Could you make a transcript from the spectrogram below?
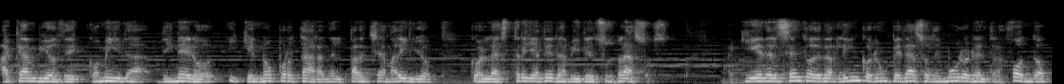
a cambio de comida, dinero y que no portaran el parche amarillo con la estrella de David en sus brazos. Aquí en el centro de Berlín, con un pedazo de muro en el trasfondo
